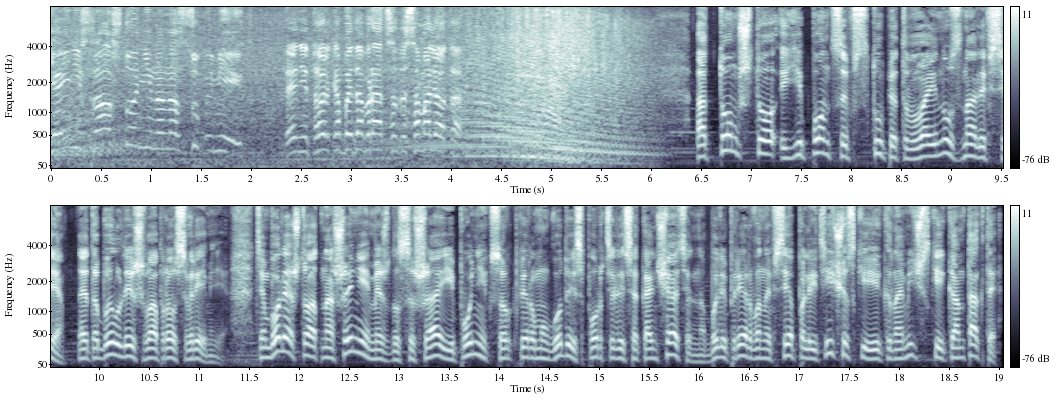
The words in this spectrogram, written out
Я и не знал, что они на нас зуб имеют. Да не только бы добраться до самолета. О том, что японцы вступят в войну, знали все. Это был лишь вопрос времени. Тем более, что отношения между США и Японией к 1941 году испортились окончательно. Были прерваны все политические и экономические контакты.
